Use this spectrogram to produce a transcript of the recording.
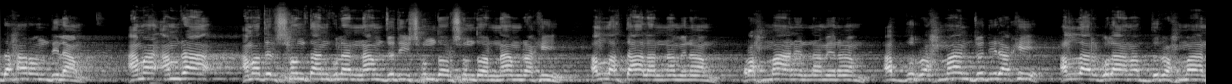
উদাহরণ দিলাম। আমা আমরা আমাদের সন্তানগুলার নাম যদি সুন্দর সুন্দর নাম রাখি, আল্লাহ তালার নামে নাম, রহমানের নামে নাম, আব্দুর রহমান যদি রাখি, আল্লাহর গোলাম আব্দুর রহমান,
